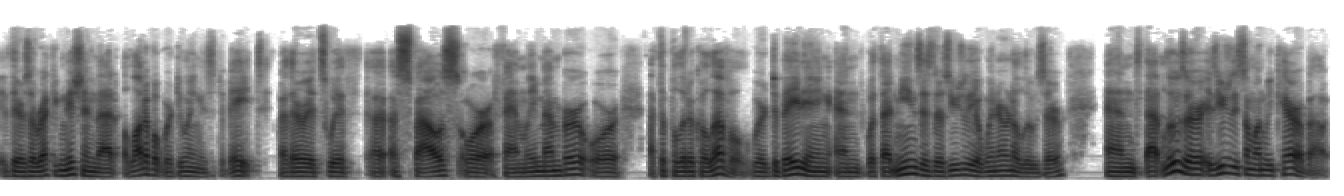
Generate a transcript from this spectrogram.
there's a recognition that a lot of what we're doing is debate, whether it's with a, spouse or a family member or at the political level. We're debating, and what that means is there's usually a winner and a loser, and that loser is usually someone we care about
